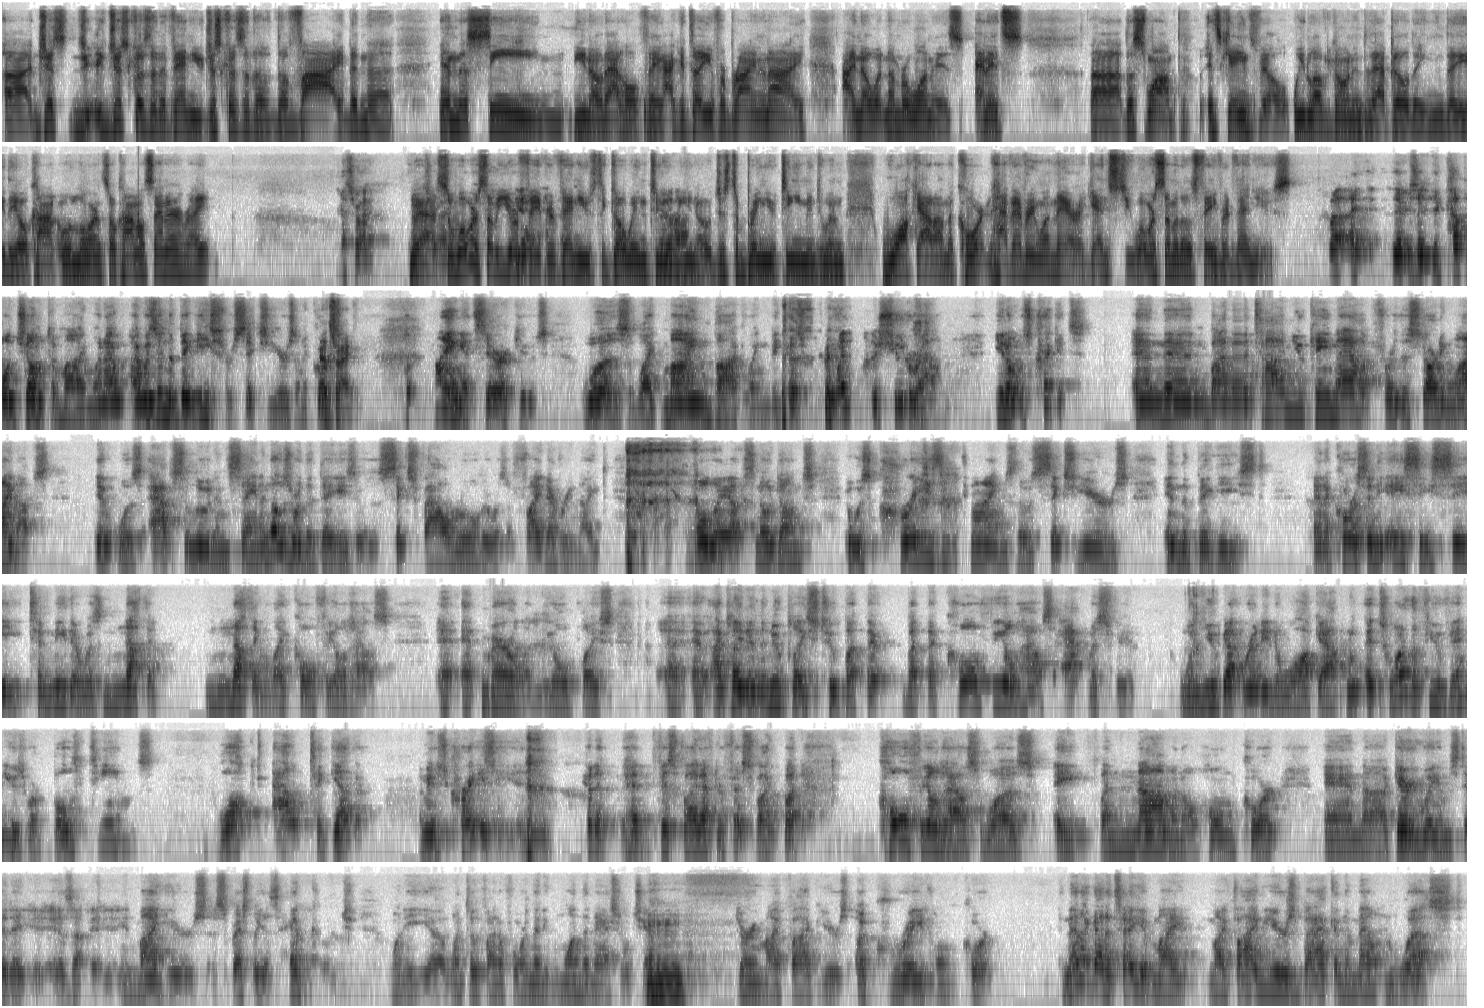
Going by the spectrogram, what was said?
Uh, just just because of the venue, just because of the the vibe and the and the scene, you know that whole thing. I can tell you for Brian and I, I know what number one is, and it's uh, the swamp. It's Gainesville. We loved going into that building, the the O'Connell Lawrence O'Connell Center, right? That's right. Yeah. Right. So, what were some of your yeah. favorite venues to go into? Yeah. You know, just to bring your team into and walk out on the court and have everyone there against you. What were some of those favorite venues? Well, I, there's a, a, couple jump to mind. When I, I was in the Big East for six years, and of course, that's right. Playing at Syracuse was like mind-boggling because we went to the shoot around. You know, it was crickets and then by the time you came out for the starting lineups, it was absolute insane. And those were the days. It was a six foul rule. There was a fight every night. no layups, no dunks. It was crazy times those six years in the Big East. And of course, in the ACC, to me, there was nothing, nothing like Cole Fieldhouse at, at Maryland, the old place. Uh, I played in the new place too, but there, but the Cole Fieldhouse atmosphere when you got ready to walk out. It's one of the few venues where both teams walked out together. I mean, it's crazy. It could have had fist fight after fist fight, but Cole Fieldhouse was a phenomenal home court. And uh, Gary Williams did it as in my years, especially as head coach, when he uh, went to the Final Four and then he won the national championship mm-hmm. during my five years. A great home court and then I got to tell you, my my five years back in the Mountain West,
